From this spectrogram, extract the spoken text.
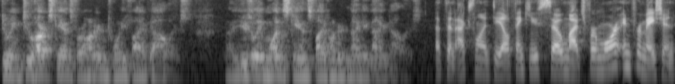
doing two heart scans for $125. Uh, usually one scan's $599. That's an excellent deal. Thank you so much. For more information,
